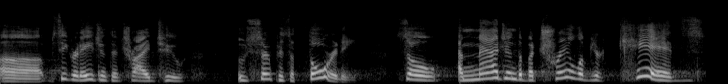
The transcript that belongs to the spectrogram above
uh, secret agent that tried to usurp his authority. So imagine the betrayal of your kids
